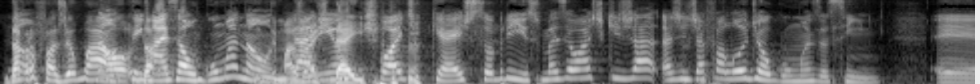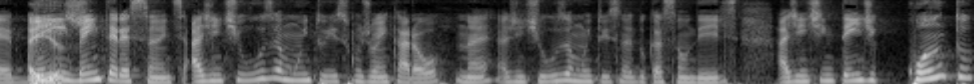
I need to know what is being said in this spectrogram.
Dá para fazer uma Não, tem dá, mais alguma não. Tem mais Daria umas 10. um podcast sobre isso, mas eu acho que já a gente já falou de algumas assim, é, bem, é bem interessantes. A gente usa muito isso com o João e Carol, né? A gente usa muito isso na educação deles. A gente entende quanto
